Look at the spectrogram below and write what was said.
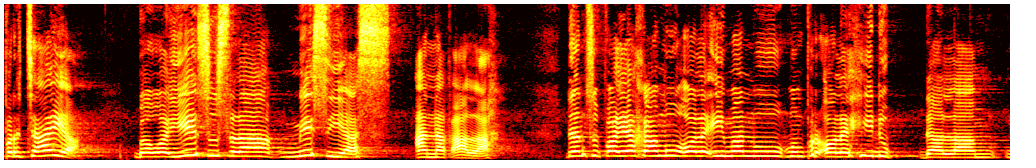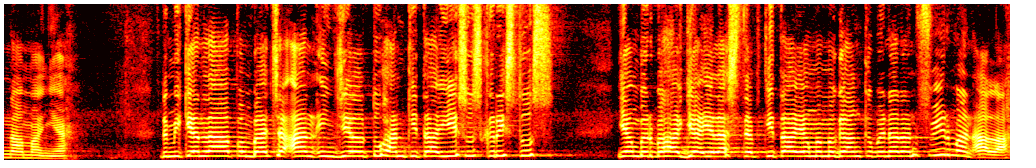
percaya bahwa Yesuslah Mesias anak Allah dan supaya kamu oleh imanmu memperoleh hidup dalam namanya. Demikianlah pembacaan Injil Tuhan kita Yesus Kristus. Yang berbahagia ialah setiap kita yang memegang kebenaran firman Allah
